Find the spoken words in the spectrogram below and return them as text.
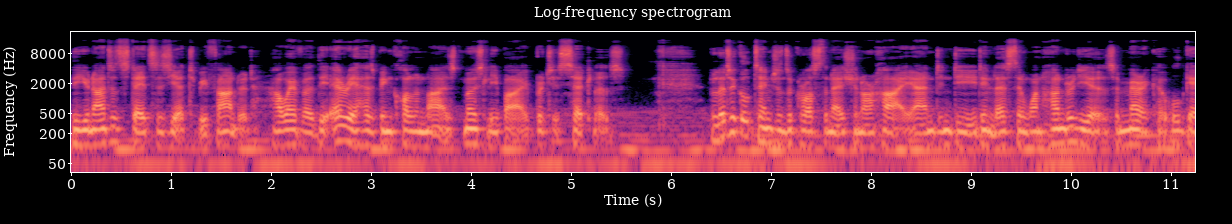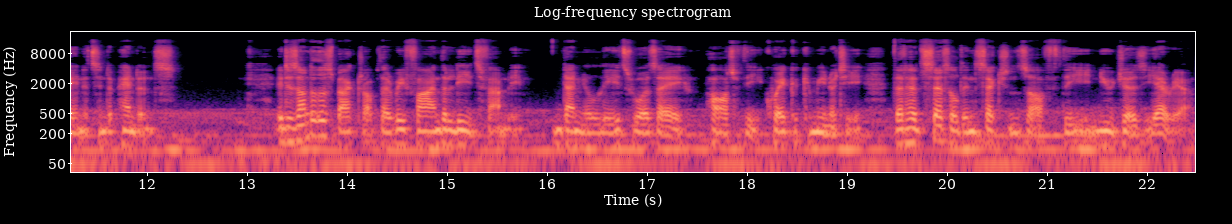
The United States is yet to be founded, however, the area has been colonized mostly by British settlers. Political tensions across the nation are high, and indeed, in less than 100 years, America will gain its independence. It is under this backdrop that we find the Leeds family. Daniel Leeds was a part of the Quaker community that had settled in sections of the New Jersey area.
